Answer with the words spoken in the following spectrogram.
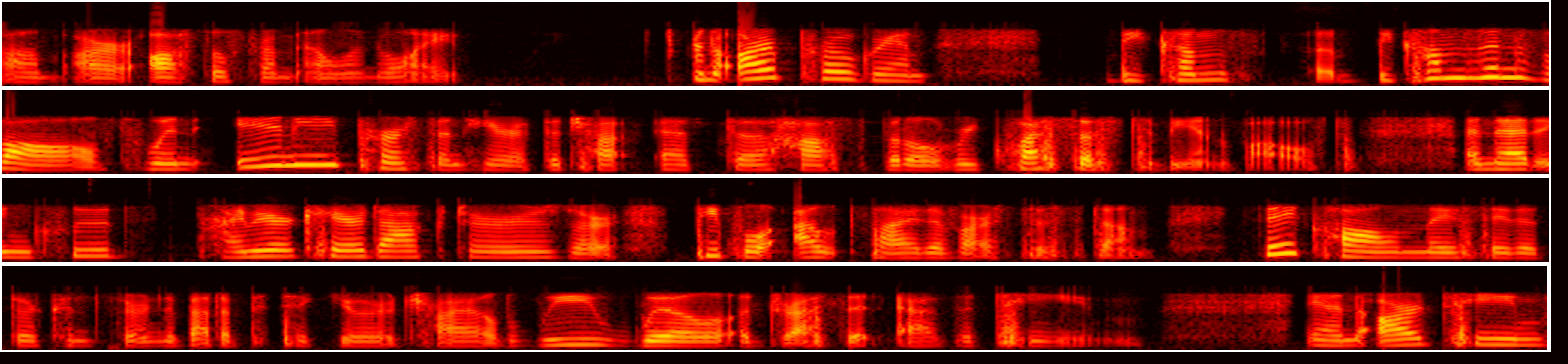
um, are also from Illinois. And our program becomes uh, becomes involved when any person here at the at the hospital requests us to be involved, and that includes primary care doctors or people outside of our system. If they call and they say that they're concerned about a particular child, we will address it as a team. And our team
